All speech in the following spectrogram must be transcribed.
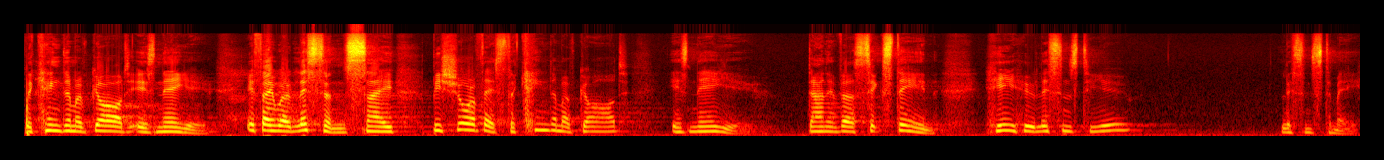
the kingdom of God is near you. If they won't listen, say, Be sure of this the kingdom of God is near you. Down in verse 16, he who listens to you listens to me.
